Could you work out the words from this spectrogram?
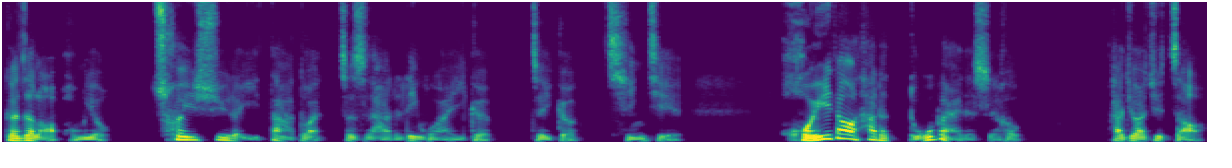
跟着老朋友。吹嘘了一大段，这是他的另外一个这个情节。回到他的独白的时候，他就要去找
